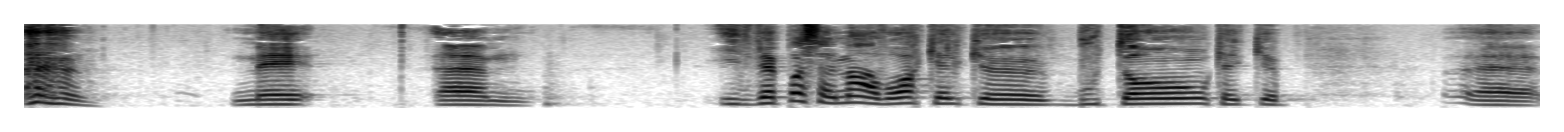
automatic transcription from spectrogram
Mais euh, il ne devait pas seulement avoir quelques boutons, quelques euh,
